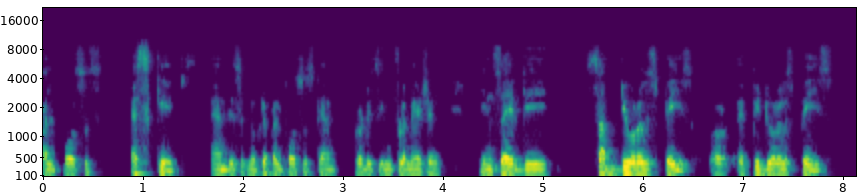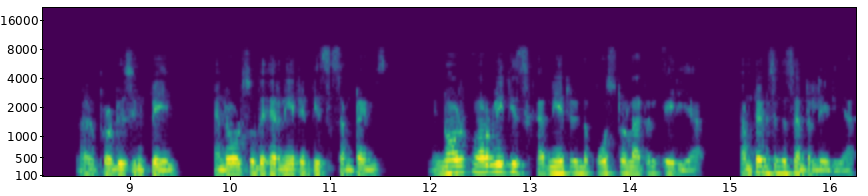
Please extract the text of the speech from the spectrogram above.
pulposus escapes. And this nuclear pulposus can produce inflammation inside the subdural space or epidural space, uh, producing pain. And also the herniated disc sometimes, nor normally it is herniated in the posterolateral area, sometimes in the central area.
